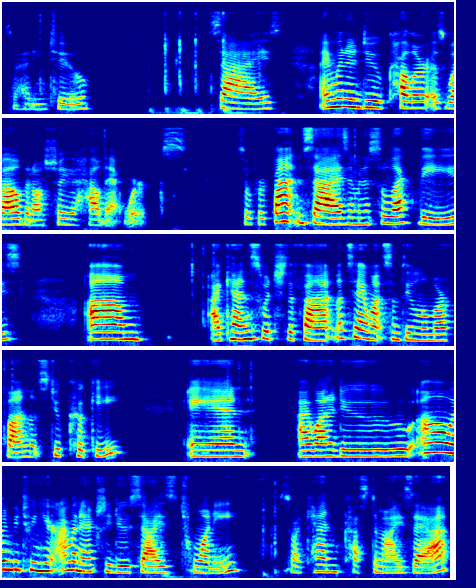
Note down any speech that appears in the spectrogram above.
So heading 2 size. I'm going to do color as well but I'll show you how that works. So for font and size I'm going to select these. Um, I can switch the font. Let's say I want something a little more fun. Let's do cookie and I want to do, oh, in between here, I'm going to actually do size 20. So I can customize that.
